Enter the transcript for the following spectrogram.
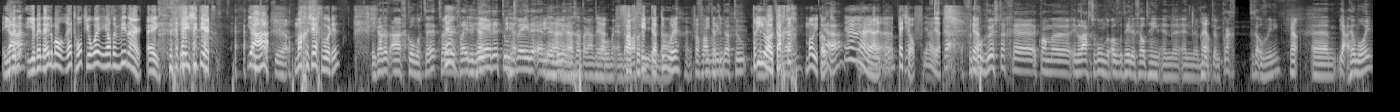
Je, ja. bent, je bent helemaal red hot, jongen. Je had een winnaar. Hey, gefeliciteerd. Ja, mag gezegd worden. Ik had het aangekondigd, hè? Twee weken geleden derde, toen tweede en de winnaar zat eraan te komen. En Favoriet daartoe, hè? Favoriet, daartoe. 3,80 euro, mooie koop. Ja, ja, ja, petje off. Ja, ja. vertrok rustig, uh, kwam uh, in de laatste ronde over het hele veld heen en, en boekte een prachtige overwinning. Ja, um, ja heel mooi.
